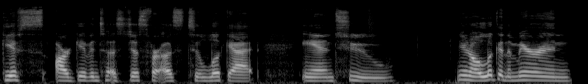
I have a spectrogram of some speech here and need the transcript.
gifts are given to us just for us to look at and to, you know, look in the mirror and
